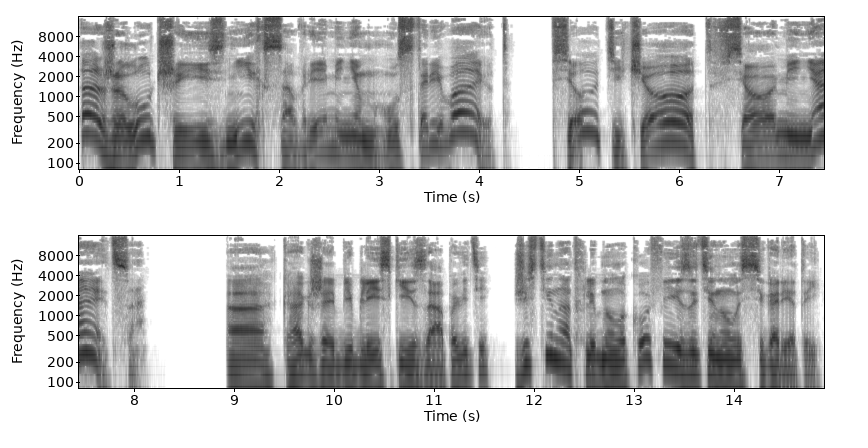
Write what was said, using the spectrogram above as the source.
даже лучшие из них со временем устаревают. Все течет, все меняется. А как же библейские заповеди? Жюстина отхлебнула кофе и затянулась сигаретой.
